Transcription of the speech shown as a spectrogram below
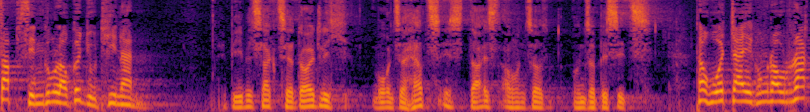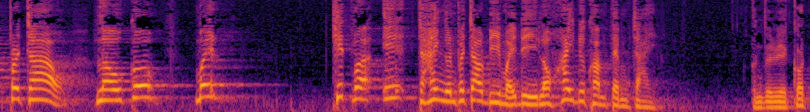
ทรัพย์สินของเราก็อยู่ที่นั่น Die Bibel sagt sehr deutlich, wo unser Herz ist, da ist auch unser, unser Besitz. ถ้าหัวใจของเรารักพระเจ้า เราก็ไม่คิดว่า เอ๊ะจะให้เงินพระเจ้าดีไหมดี เราให้ด้วยความเต็มใจ Und wenn wir Gott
